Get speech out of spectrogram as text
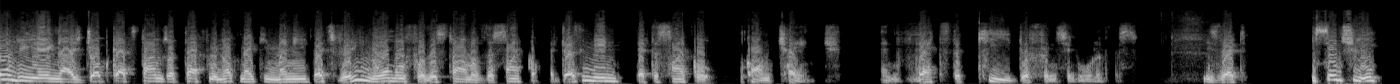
All you're hearing now is job cuts, times are tough, we're not making money. That's very normal for this time of the cycle. It doesn't mean that the cycle can't change. And that's the key difference in all of this, is that essentially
